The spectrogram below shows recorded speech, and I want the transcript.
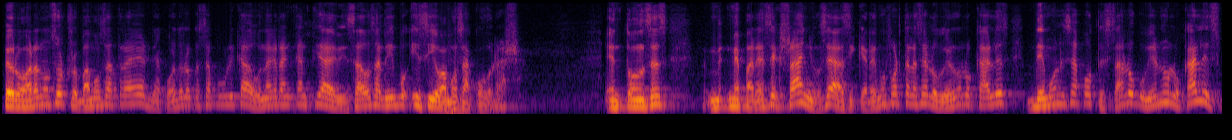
Pero ahora nosotros vamos a traer, de acuerdo a lo que está publicado, una gran cantidad de visados al limbo y sí vamos a cobrar. Entonces, me, parece extraño. O sea, si queremos fortalecer los gobiernos locales, démosles a potestad a los gobiernos locales.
